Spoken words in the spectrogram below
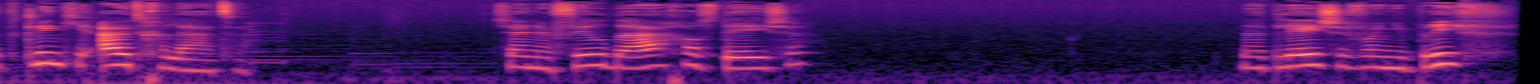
Wat klink je uitgelaten? Zijn er veel dagen als deze? Na het lezen van je brief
